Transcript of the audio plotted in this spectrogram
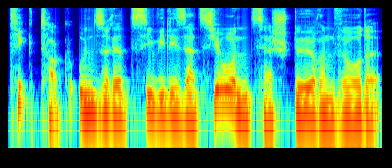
TikTok unsere Zivilisation zerstören würde.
